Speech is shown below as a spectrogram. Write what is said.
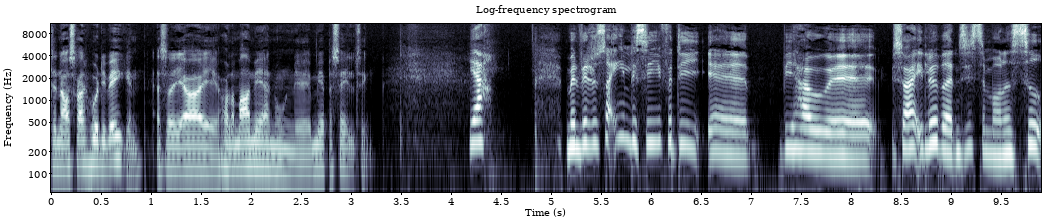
den er også ret hurtigt væk igen. Altså, jeg øh, holder meget mere af nogle øh, mere basale ting. Ja, Men vil du så egentlig sige, fordi øh, vi har jo øh, så i løbet af den sidste måneds tid,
